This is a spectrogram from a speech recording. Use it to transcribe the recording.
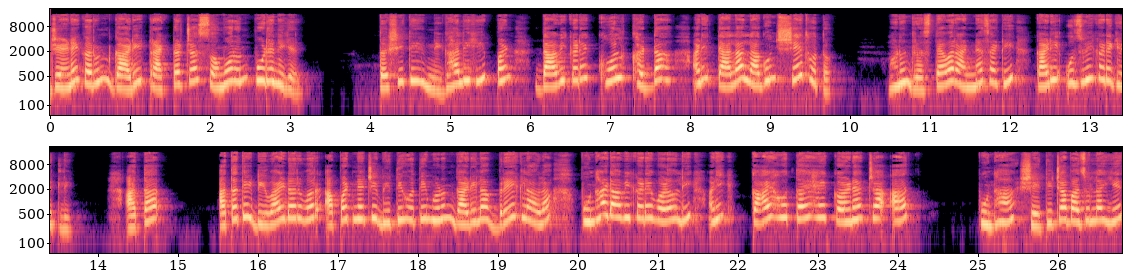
जेणेकरून गाडी ट्रॅक्टरच्या समोरून पुढे निघेल. तशी ती निघालीही पण डावीकडे खोल खड्डा आणि त्याला लागून शेत होतं. म्हणून रस्त्यावर आणण्यासाठी गाडी उजवीकडे घेतली. आता आता ती डिवायडरवर आपटण्याची भीती होती म्हणून गाडीला ब्रेक लावला पुन्हा डावीकडे वळवली आणि काय होतंय हे कळण्याच्या आत पुन्हा शेतीच्या बाजूला येत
